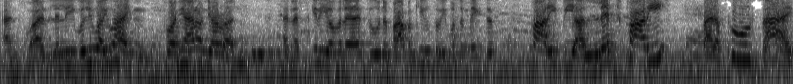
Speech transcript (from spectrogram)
and, and Lily. Willie, why you hiding? Funny, I on your run. And the skinny over there doing the barbecue, so we want to make this party be a lit party by the pool side.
